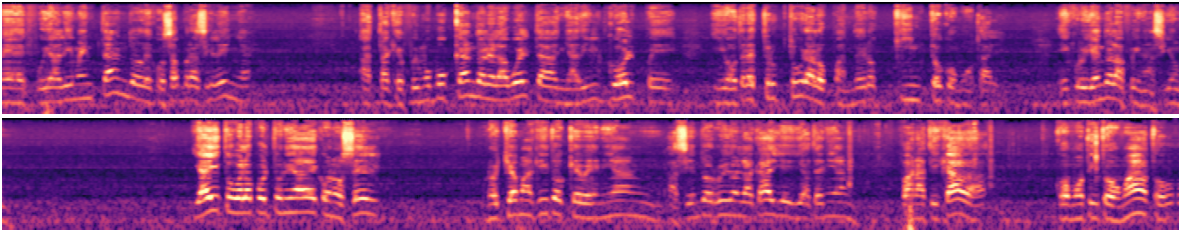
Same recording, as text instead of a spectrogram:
me fui alimentando de cosas brasileñas hasta que fuimos buscándole la vuelta a añadir golpes y otra estructura a los panderos quinto como tal, incluyendo la afinación. Y ahí tuve la oportunidad de conocer unos chamaquitos que venían haciendo ruido en la calle y ya tenían fanaticada, como Tito Mato,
